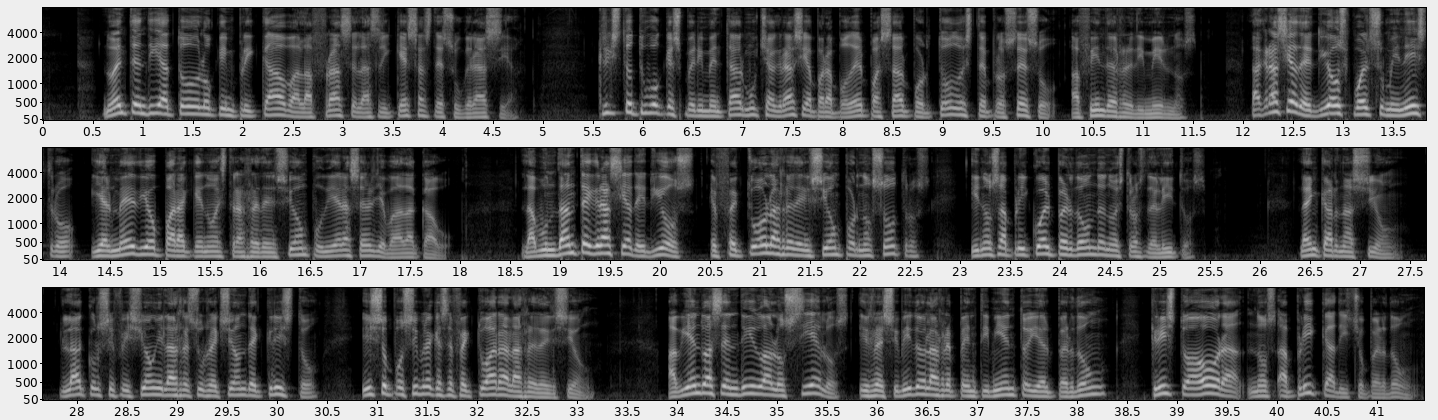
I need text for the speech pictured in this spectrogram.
No entendía todo lo que implicaba la frase las riquezas de su gracia. Cristo tuvo que experimentar mucha gracia para poder pasar por todo este proceso a fin de redimirnos. La gracia de Dios fue el suministro y el medio para que nuestra redención pudiera ser llevada a cabo. La abundante gracia de Dios efectuó la redención por nosotros y nos aplicó el perdón de nuestros delitos. La encarnación, la crucifixión y la resurrección de Cristo hizo posible que se efectuara la redención. Habiendo ascendido a los cielos y recibido el arrepentimiento y el perdón, Cristo ahora nos aplica dicho perdón.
